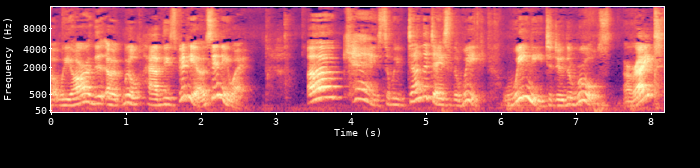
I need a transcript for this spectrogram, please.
but we are, uh, we'll have these videos anyway. Okay, so we've done the days of the week. We need to do the rules, all right?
